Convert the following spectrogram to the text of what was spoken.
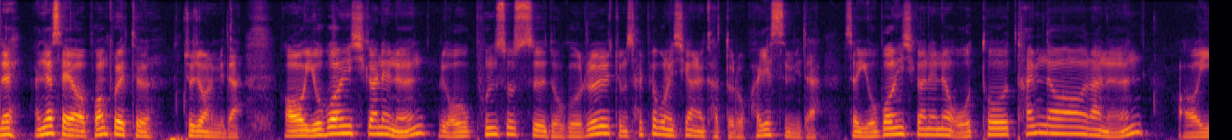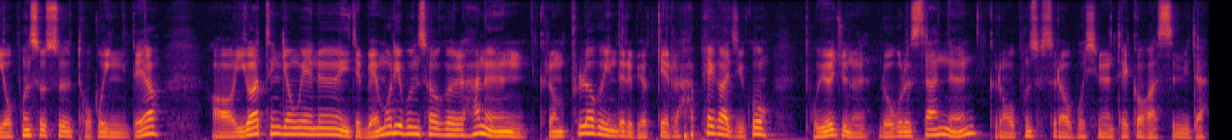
네, 안녕하세요. 보안 프로젝트 조정원입니다. 어, 이번 시간에는 우리가 오픈소스 도구를 좀 살펴보는 시간을 갖도록 하겠습니다. 그래서 이번 시간에는 AutoTimeliner라는 어, 이 오픈소스 도구인데요. 어, 이거 같은 경우에는 이제 메모리 분석을 하는 그런 플러그인들을 몇 개를 합해 가지고 보여주는 로그를 쌓는 그런 오픈소스라고 보시면 될 것 같습니다.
